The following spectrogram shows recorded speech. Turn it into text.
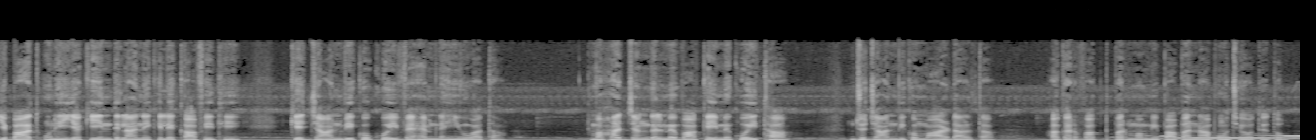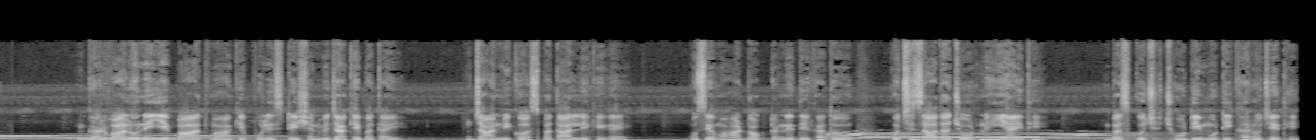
ये बात उन्हें यकीन दिलाने के लिए काफ़ी थी कि जानवी को कोई वहम नहीं हुआ था। वहाँ जंगल में वाकई में कोई था जो जानवी को मार डालता, अगर वक्त पर मम्मी पापा ना पहुँचे होते तो। घर वालों ने ये बात वहाँ के पुलिस स्टेशन में जाके बताई। जानवी को अस्पताल लेके गए। उसे वहाँ डॉक्टर ने देखा तो कुछ ज़्यादा चोट नहीं आई थी, बस कुछ छोटी मोटी खरोचे थी।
